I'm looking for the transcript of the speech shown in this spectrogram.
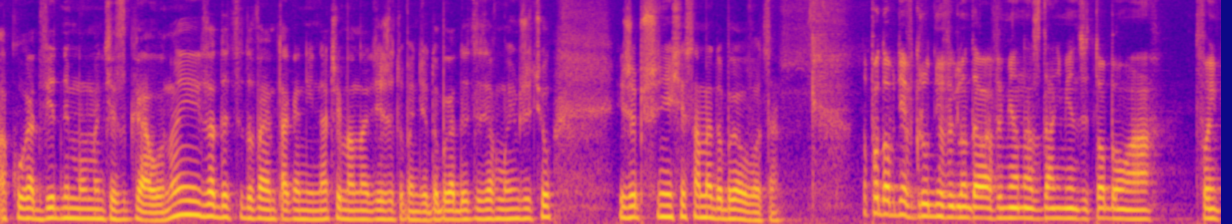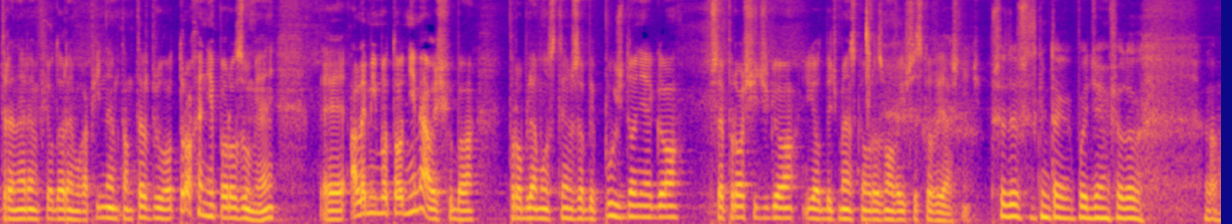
akurat w jednym momencie zgrało. No i zadecydowałem tak, a nie inaczej. Mam nadzieję, że to będzie dobra decyzja w moim życiu i że przyniesie same dobre owoce. No podobnie w grudniu wyglądała wymiana zdań między tobą a twoim trenerem Fiodorem Łapinem. Tam też było trochę nieporozumień, y, ale mimo to nie miałeś chyba problemu z tym, żeby pójść do niego, przeprosić go i odbyć męską rozmowę i wszystko wyjaśnić? Przede wszystkim, tak jak powiedziałem, Fiodor, no,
